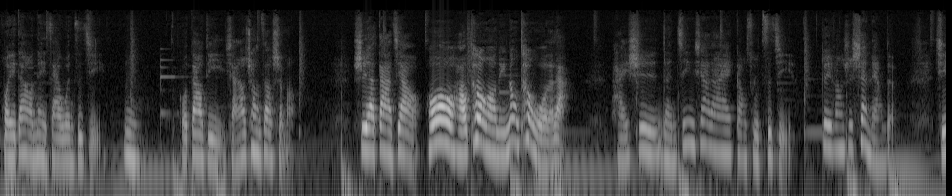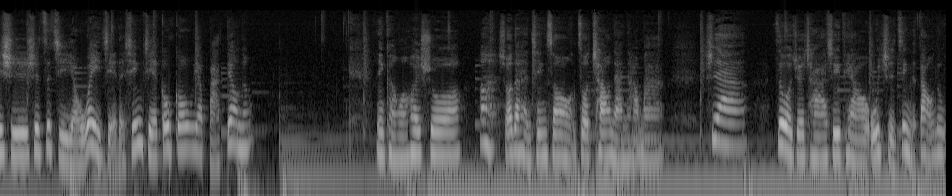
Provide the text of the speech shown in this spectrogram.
回到内在问自己：嗯，我到底想要创造什么？是要大叫哦，好痛哦，你弄痛我了啦？还是冷静下来，告诉自己，对方是善良的，其实是自己有未解的心结勾勾要拔掉呢？你可能会说啊，说得很轻松，做超难的好吗？是啊，自我觉察是一条无止境的道路，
